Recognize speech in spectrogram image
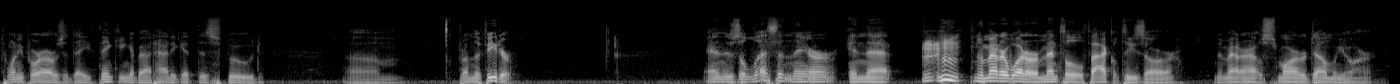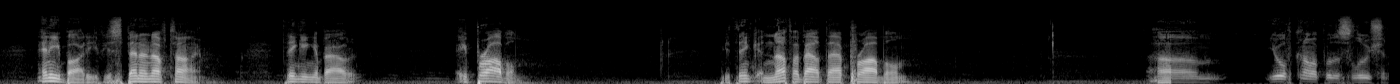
24 hours a day thinking about how to get this food um, from the feeder. And there's a lesson there in that no matter what our mental faculties are, no matter how smart or dumb we are, anybody, if you spend enough time thinking about a problem, if you think enough about that problem, um, you will come up with a solution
